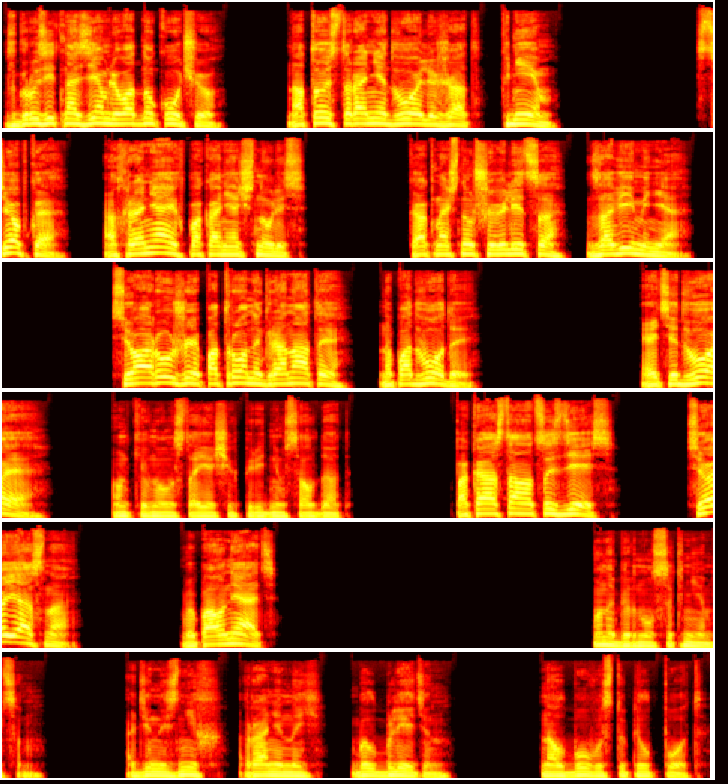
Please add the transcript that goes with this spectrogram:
сгрузить на землю в одну кучу. На той стороне двое лежат. К ним. Степка, охраняй их, пока не очнулись. Как начнут шевелиться, зови меня. Все оружие, патроны, гранаты на подводы. Эти двое, он кивнул на стоящих перед ним солдат, пока останутся здесь. Все ясно? Выполнять. Он обернулся к немцам. Один из них, раненый, был бледен. На лбу выступил пот.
